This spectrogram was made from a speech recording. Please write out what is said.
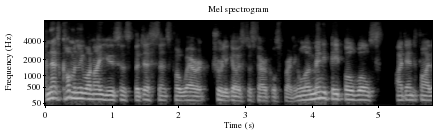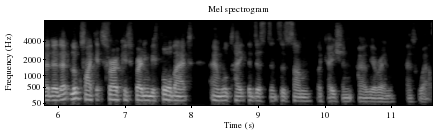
And that's commonly what I use as the distance for where it truly goes to spherical spreading. Although many people will identify that it looks like it's spherically spreading before that and we'll take the distance as some location earlier in as well.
